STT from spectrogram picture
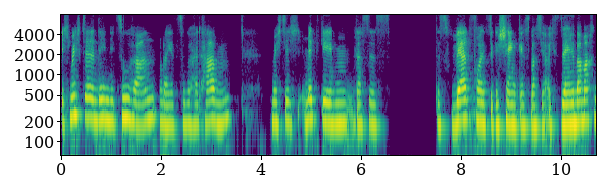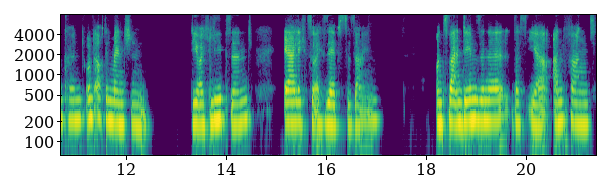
Ich möchte denen, die zuhören oder jetzt zugehört haben, möchte ich mitgeben, dass es das wertvollste Geschenk ist, was ihr euch selber machen könnt und auch den Menschen, die euch lieb sind, ehrlich zu euch selbst zu sein. Und zwar in dem Sinne, dass ihr anfangt,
